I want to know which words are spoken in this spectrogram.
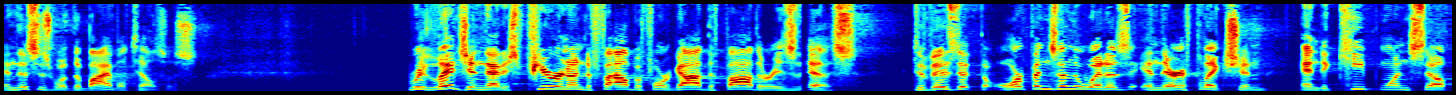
And this is what the Bible tells us religion that is pure and undefiled before God the Father is this to visit the orphans and the widows in their affliction and to keep oneself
